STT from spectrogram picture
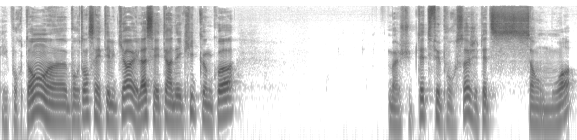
Et pourtant, euh, pourtant, ça a été le cas. Et là, ça a été un déclic comme quoi, bah, je suis peut-être fait pour ça, j'ai peut-être ça en moi.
